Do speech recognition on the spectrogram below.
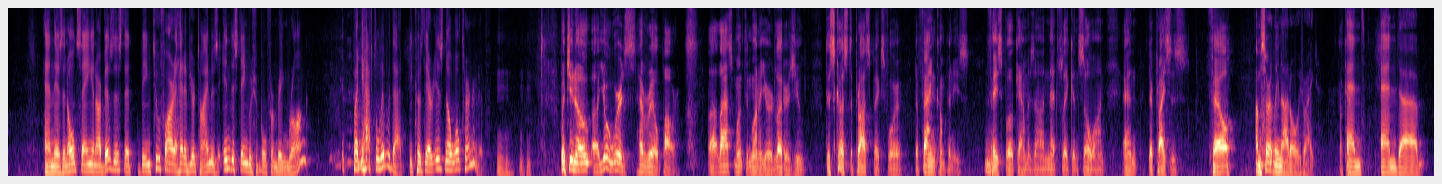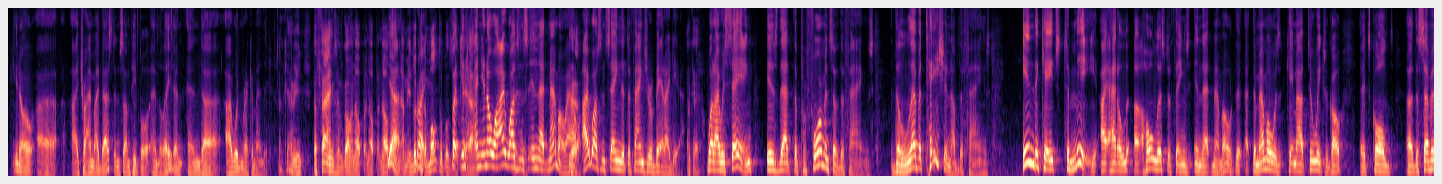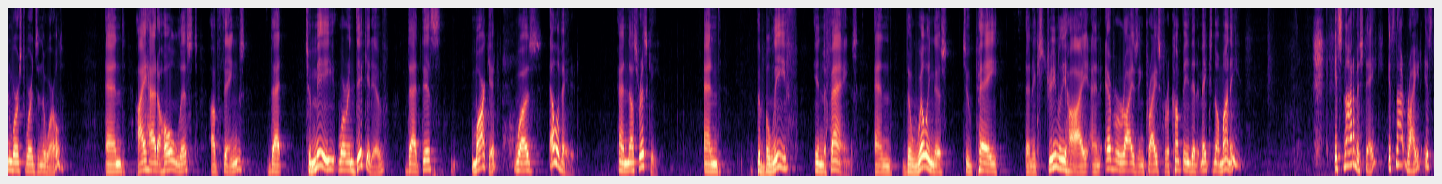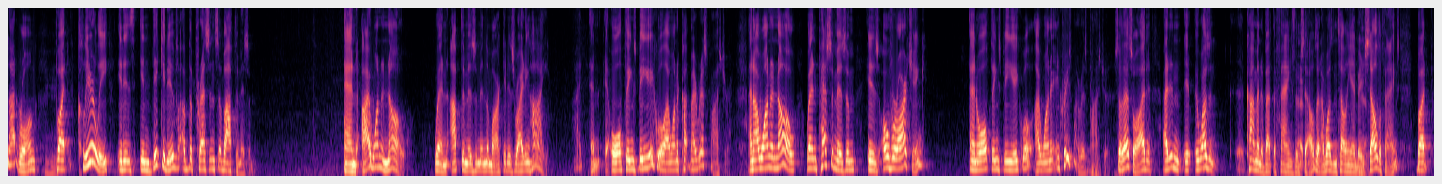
And there's an old saying in our business that being too far ahead of your time is indistinguishable from being wrong. But you have to live with that because there is no alternative. But you know, uh, your words have real power. Uh, last month, in one of your letters, you discussed the prospects for the FANG companies Facebook, Amazon, Netflix, and so on, and their prices fell. I'm certainly not always right. Okay. And, and uh, you know, uh, I try my best, and some people emulate, and, and uh, I wouldn't recommend it. Okay, I mean, the FANGs have gone up and up and up. Yeah, and, I mean, look right. at the multiples but that you know, have. And you know, I wasn't in that memo, Al. Yeah. I wasn't saying that the fangs are a bad idea. Okay. What I was saying is that the performance of the fangs, the levitation of the fangs, indicates to me. I had a, a whole list of things in that memo. The, the memo was came out two weeks ago. It's called uh, "The Seven Worst Words in the World," and I had a whole list of things that, to me, were indicative that this market was elevated and thus risky. And the belief in the fangs and the willingness to pay an extremely high and ever rising price for a company that it makes no money. It's not a mistake. It's not right. It's not wrong. Mm-hmm. But clearly, it is indicative of the presence of optimism. And I want to know when optimism in the market is riding high. I, and all things being equal, I want to cut my risk posture. And I want to know when pessimism is overarching, and all things being equal, I want to increase my risk posture. So that's all. I, didn't, I didn't it, it wasn't comment about the fangs themselves, and I wasn't telling anybody to sell the fangs, but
